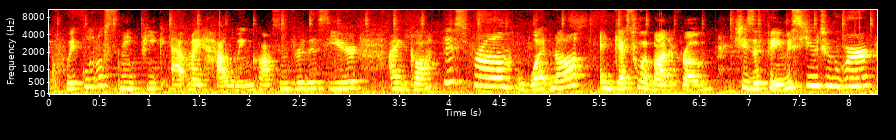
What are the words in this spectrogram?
Quick little sneak peek at my Halloween costume for this year. I got this from Whatnot, and guess who I bought it from? She's a famous YouTuber,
